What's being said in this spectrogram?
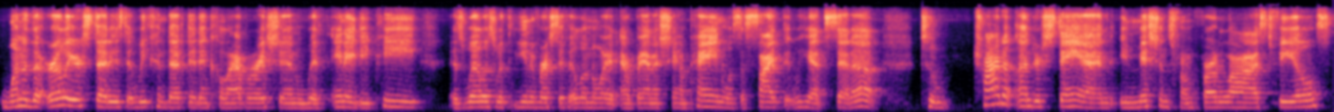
one of the earlier studies that we conducted in collaboration with NADP, as well as with the University of Illinois at Urbana-Champaign, was a site that we had set up to try to understand emissions from fertilized fields.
